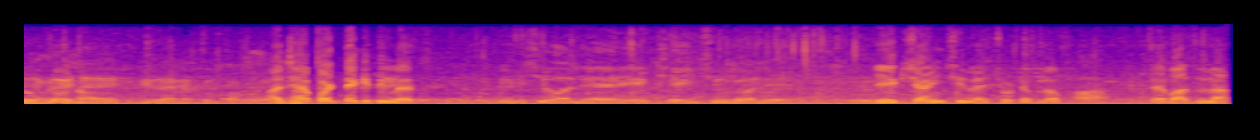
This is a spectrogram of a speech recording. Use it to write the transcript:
दोन लाइट आहे. अच्छा ह्या पट्ट्या कितीला आहेत? दीडशे वाले आहे एकशे ऐंशी रुपये वाले आहे. एकशे ऐंशीला आहे छोटे ब्लॉक. हां. त्या बाजूला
